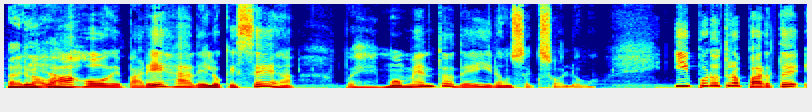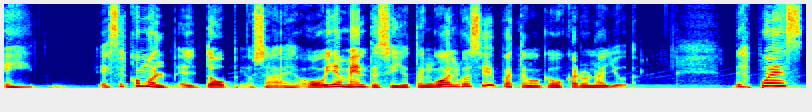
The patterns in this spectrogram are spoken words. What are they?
Pareja. trabajo, de pareja, de lo que sea, pues es momento de ir a un sexólogo. Y por otra parte, es- ese es como el, el tope. O sea, obviamente, si yo tengo algo así, pues tengo que buscar una ayuda. Después,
